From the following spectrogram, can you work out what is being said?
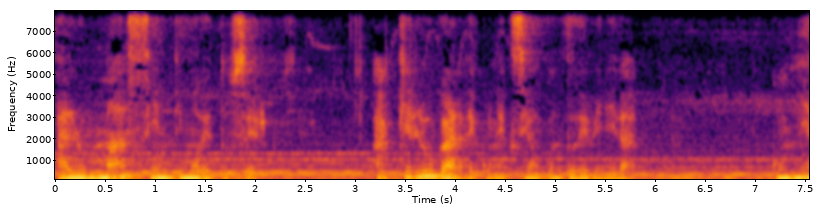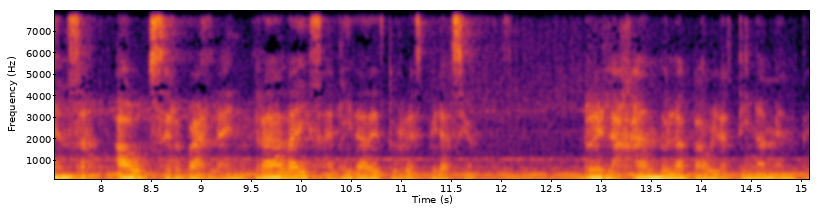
a lo más íntimo de tu ser, aquel lugar de conexión con tu divinidad. Comienza a observar la entrada y salida de tu respiración relajándola paulatinamente.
